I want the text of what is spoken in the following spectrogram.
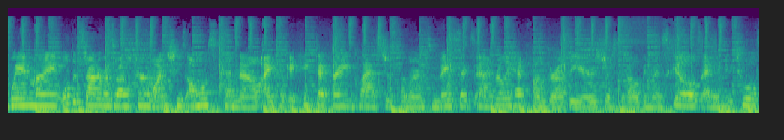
When my oldest daughter was about to turn one, she's almost 10 now, I took a cake decorating class just to learn some basics and I really had fun throughout the years just developing my skills, adding new tools.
